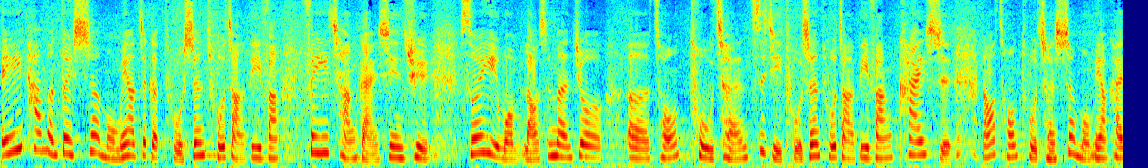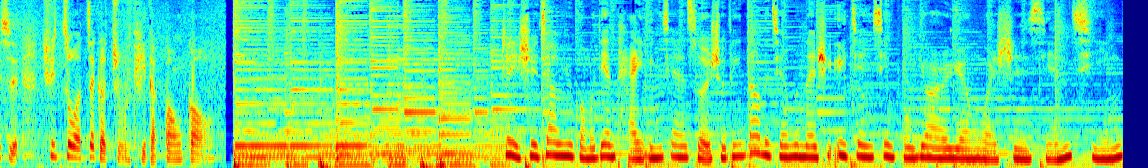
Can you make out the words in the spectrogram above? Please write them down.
诶，他们对圣母庙这个土生土长的地方非常感兴趣，所以我老师们就呃从土城自己土生土长的地方开始，然后从土城圣母庙开始去做这个主题的公构。这里是教育广播电台，您现在所收听到的节目呢是遇见幸福幼儿园，我是贤琴。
